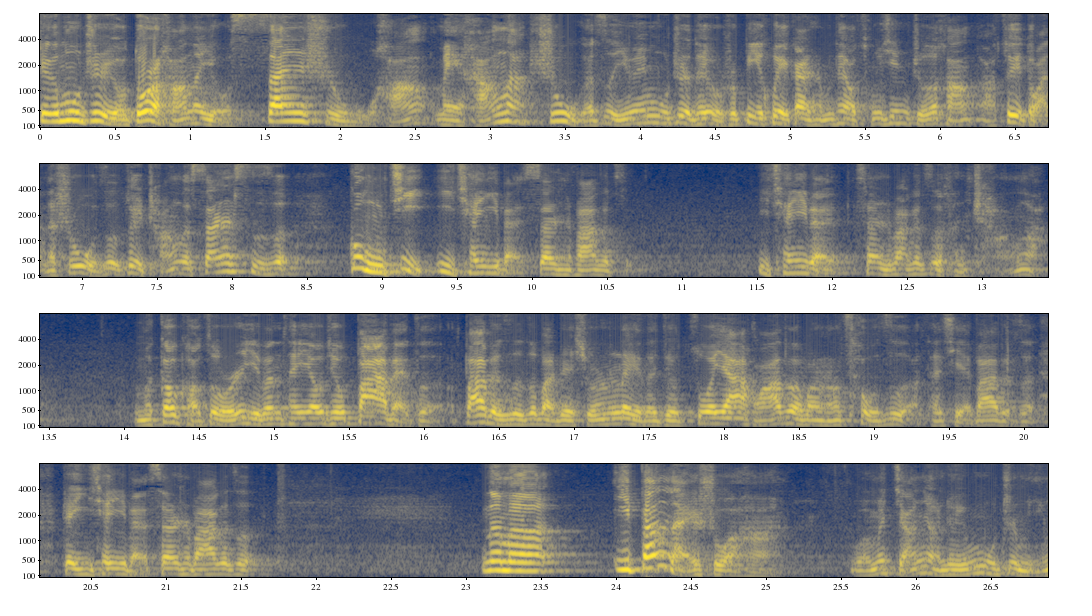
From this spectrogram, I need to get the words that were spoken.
这个墓志有多少行呢？有三十五行，每行呢十五个字。因为墓志它有时候避讳干什么？它要重新折行啊。最短的十五字，最长的三十四字，共计一千一百三十八个字。一千一百三十八个字很长啊。那么高考作文一般才要求八百字，八百字都把这学生累的就嘬牙华子往上凑字，他写八百字，这一千一百三十八个字。那么一般来说哈。我们讲讲这个墓志铭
